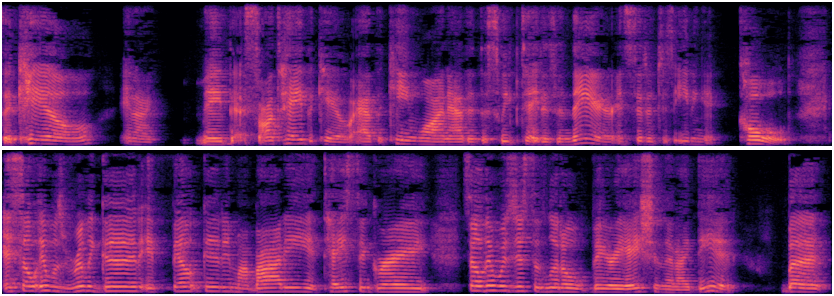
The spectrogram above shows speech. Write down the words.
the kale and I made that sauteed the kale, add the quinoa and added the sweet potatoes in there instead of just eating it cold. And so it was really good. It felt good in my body. It tasted great. So there was just a little variation that I did. But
